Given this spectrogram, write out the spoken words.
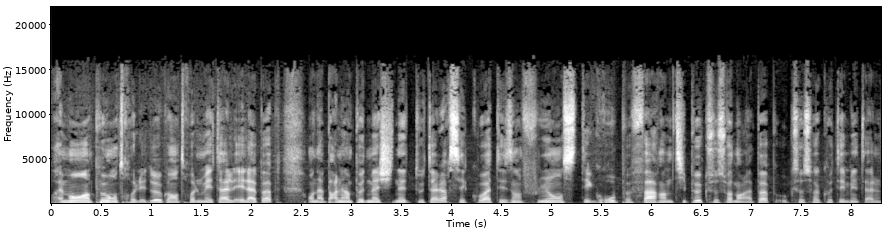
vraiment un peu entre les deux, quoi, entre le métal et la pop. On a parlé un peu de Machinette tout à l'heure. C'est quoi tes influences, tes groupes phares un petit peu, que ce soit dans la pop ou que ce soit côté métal?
